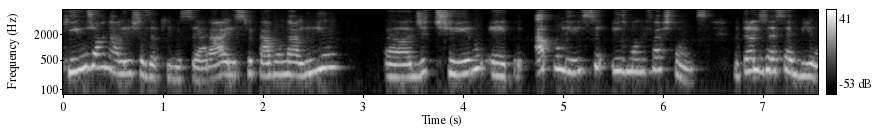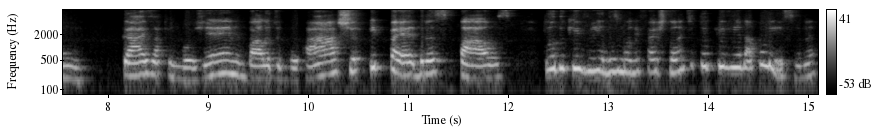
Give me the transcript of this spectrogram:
que os jornalistas aqui no Ceará, eles ficavam na linha uh, de tiro entre a polícia e os manifestantes. Então, eles recebiam gás lacrimogêneo, bala de borracha e pedras, paus, tudo que vinha dos manifestantes e tudo que vinha da polícia, né?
